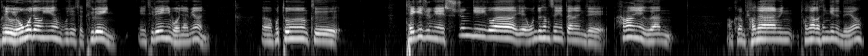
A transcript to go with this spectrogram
그리고 용어 정의 한번 보시겠어요. 드레인. 이 드레인이 뭐냐면 어, 보통 그 대기 중에 수증기와 예, 온도 상승에 따른 이제 하강에 의한 어, 그런 변화, 변화가 생기는데요.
